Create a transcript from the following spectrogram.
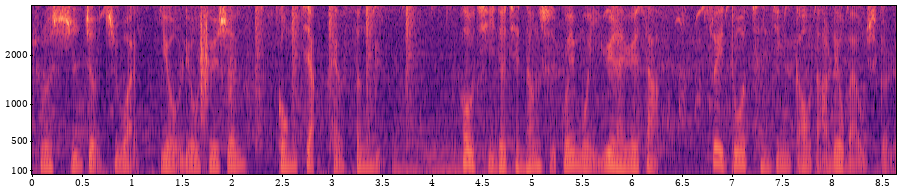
除了使者之外，也有留学生、工匠，还有僧侣。后期的遣唐使规模也越来越大，最多曾经高达六百五十个人。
